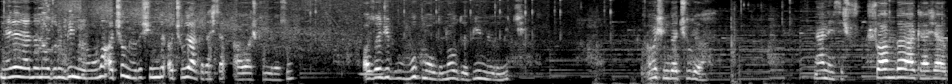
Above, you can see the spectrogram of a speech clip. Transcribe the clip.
nerelerden olduğunu bilmiyorum ama açılmıyordu. Şimdi açılıyor arkadaşlar. Allah aşkına olsun. Az önce bir bug mu oldu ne oldu bilmiyorum hiç. Ama şimdi açılıyor. Her neyse şu, şu anda arkadaşlar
